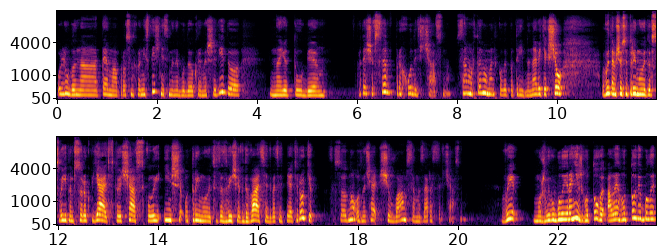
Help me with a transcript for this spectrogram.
улюблена тема про синхроністичність. У мене буде окреме ще відео на Ютубі. Про те, що все приходить вчасно, саме в той момент, коли потрібно. Навіть якщо ви там щось отримуєте в свої там 45 в той час, коли інші отримують це зазвичай в 20-25 років, це все одно означає, що вам саме зараз це вчасно. Ви, можливо, були і раніше готові, але готові були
